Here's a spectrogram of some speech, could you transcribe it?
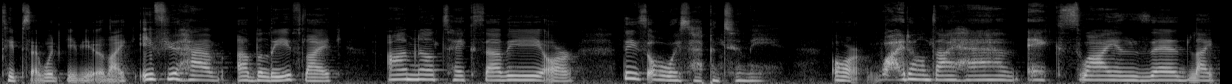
tips I would give you. Like if you have a belief like I'm not tech savvy or this always happen to me or why don't I have X, Y, and Z like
